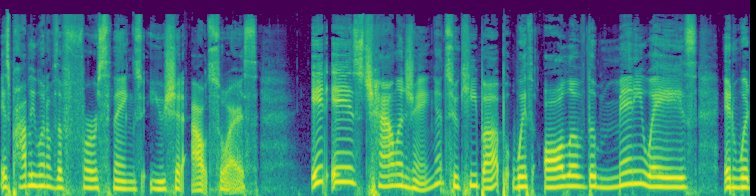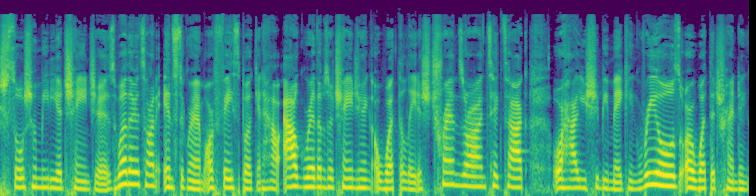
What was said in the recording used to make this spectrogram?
is probably one of the first things you should outsource. It is challenging to keep up with all of the many ways in which social media changes, whether it's on Instagram or Facebook, and how algorithms are changing, or what the latest trends are on TikTok, or how you should be making reels, or what the trending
